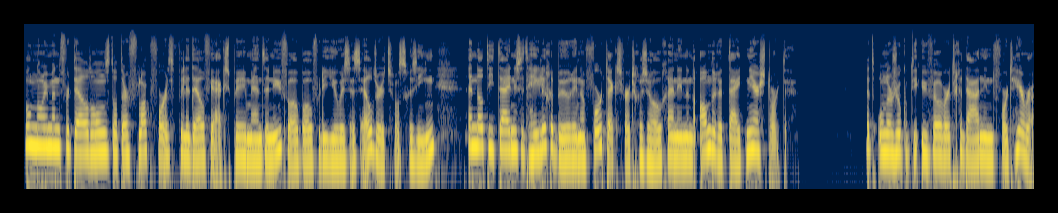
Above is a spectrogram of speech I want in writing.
Von Neumann vertelde ons dat er vlak voor het Philadelphia-experiment een UFO boven de USS Eldridge was gezien en dat die tijdens het hele gebeuren in een vortex werd gezogen en in een andere tijd neerstortte. Het onderzoek op die UFO werd gedaan in Fort Hero.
